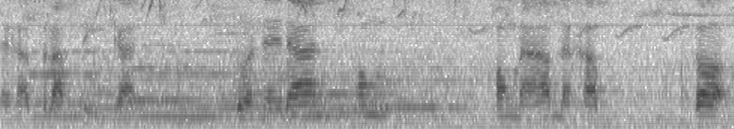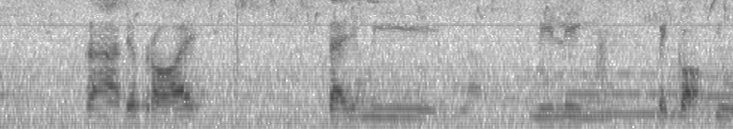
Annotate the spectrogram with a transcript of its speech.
นะครับ สลับสีกัน ส่วนในด้านห้องห้องน้ำนะครับ ก็สะอาดเรียบร้อย แต่ยังมีมีลิงไปเกาะอยู่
